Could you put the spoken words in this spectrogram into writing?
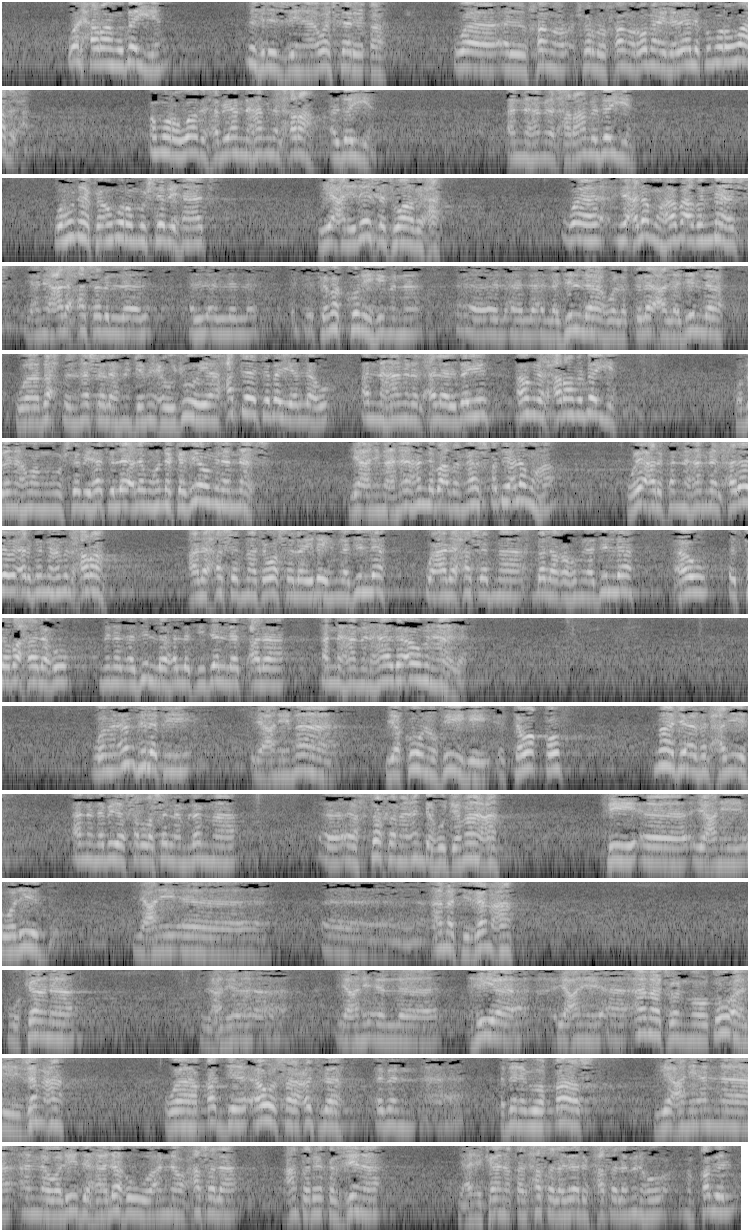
والحرام بين مثل الزنا والسرقة والخمر شرب الخمر وما إلى ذلك أمور واضحة. أمور واضحة بأنها من الحرام البين. أنها من الحرام البين. وهناك أمور مشتبهات يعني ليست واضحة ويعلمها بعض الناس يعني على حسب تمكنه من الأدلة والاطلاع على الأدلة وبحث المسألة من جميع وجوهها حتى يتبين له أنها من الحلال البين أو من الحرام البين. وبينهما مشتبهات لا يعلمهن كثير من الناس. يعني معناها أن بعض الناس قد يعلمها. ويعرف أنها من الحلال ويعرف أنها من الحرام. على حسب ما توصل إليه من أدلة وعلى حسب ما بلغه من أدلة أو اتضح له من الأدلة التي دلت على أنها من هذا أو من هذا. ومن أمثلة يعني ما يكون فيه التوقف ما جاء في الحديث أن النبي صلى الله عليه وسلم لما اختصم عنده جماعة في آه، يعني وليد يعني آه، أمة زمعة وكان يعني يعني هي يعني أمة موطوءة لزمعة وقد أوصى عتبة ابن ابن أبي وقاص يعني أن أن وليدها له وأنه حصل عن طريق الزنا يعني كان قد حصل ذلك حصل منه من قبل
